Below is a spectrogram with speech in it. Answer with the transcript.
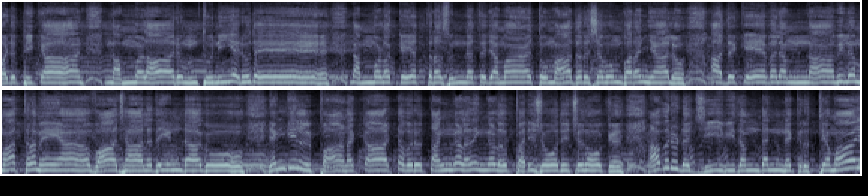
പഠിപ്പിക്കാൻ നമ്മളാരും തുനിയരുതേ. നമ്മളൊക്കെ എത്ര സുന്നത്ത് ജമാഅത്തും ആദർശവും പറഞ്ഞാലും അത് കേവലം നാവിൽ മാത്രമേ ആ വാചാലതയുണ്ടാകൂ. എങ്കിൽ പാണക്കാട്ടവർ തങ്ങളെ നിങ്ങൾ പരിശോധിച്ചു നോക്ക്. അവരുടെ ജീവിതം തന്നെ കൃത്യമായ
